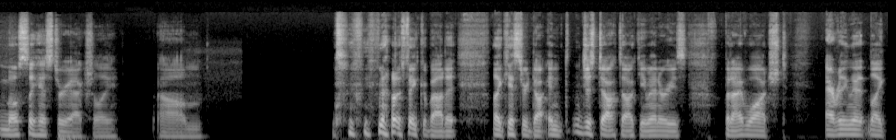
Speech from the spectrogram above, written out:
mostly history actually. Um, now I think about it, like history doc and just doc documentaries. But I've watched everything that like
